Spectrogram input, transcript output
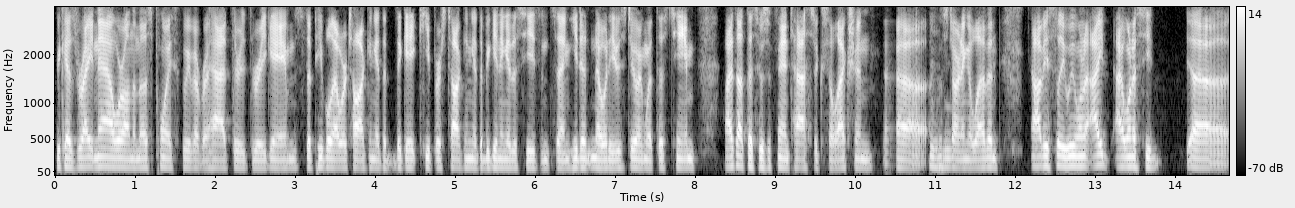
Because right now we're on the most points we've ever had through three games. The people that were talking at the, the gatekeepers talking at the beginning of the season saying he didn't know what he was doing with this team. I thought this was a fantastic selection, uh, Mhm. starting eleven. Obviously, we want to. I I want to see uh,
